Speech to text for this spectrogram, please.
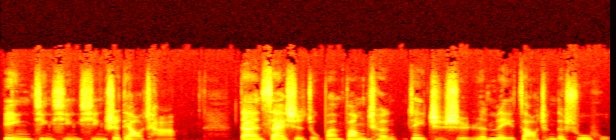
并进行刑事调查。但赛事主办方称，这只是人为造成的疏忽，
